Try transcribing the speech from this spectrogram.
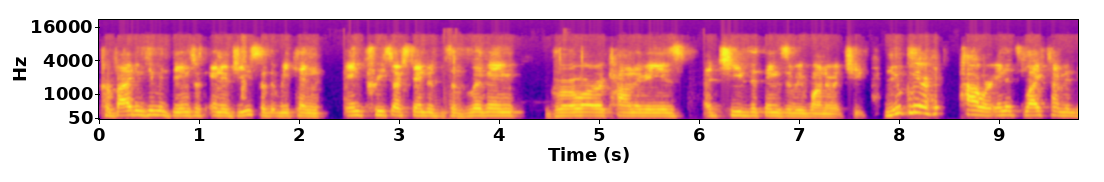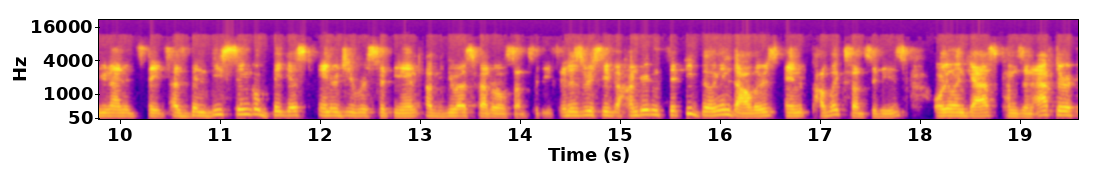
providing human beings with energy so that we can increase our standards of living, grow our economies, achieve the things that we want to achieve. Nuclear power in its lifetime in the United States has been the single biggest energy recipient of US federal subsidies. It has received $150 billion in public subsidies. Oil and gas comes in after.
